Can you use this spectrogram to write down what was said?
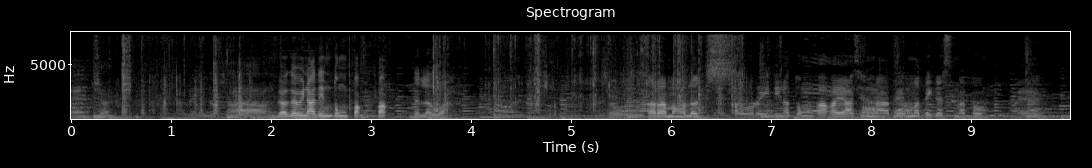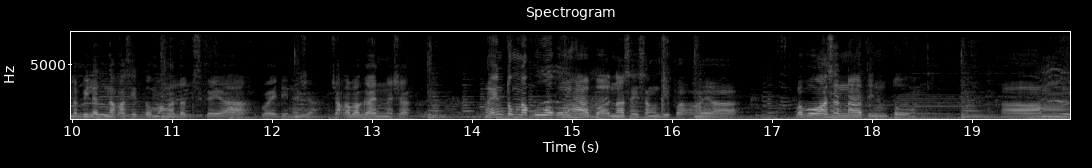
Ayan siya. Ah, gagawin natin tong pakpak dalawa. So, tara mga lods. So, ready na tong kakayasin natin. Matigas na to. Ayan. Nabilad na kasi to mga lods kaya pwede na siya. Tsaka magaan na siya. Ngayon tong nakuha kong haba, nasa isang dipa. Kaya babawasan natin to. Um,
